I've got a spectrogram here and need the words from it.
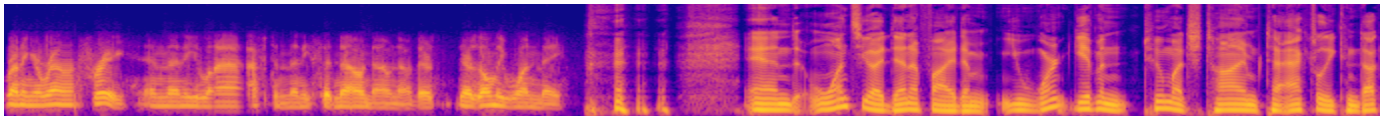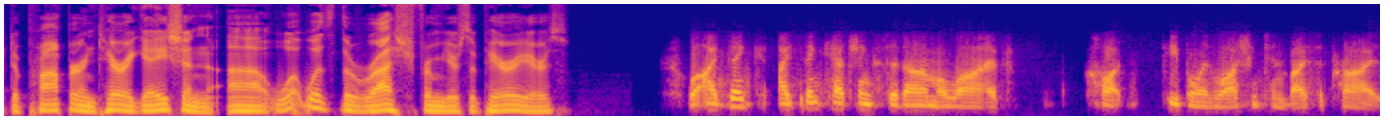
running around free. And then he laughed, and then he said, "No, no, no. There's there's only one me." and once you identified him, you weren't given too much time to actually conduct a proper interrogation. Uh, what was the rush from your superiors? Well, I think I think catching Saddam alive caught people in Washington by surprise.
